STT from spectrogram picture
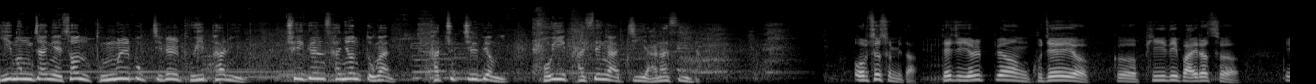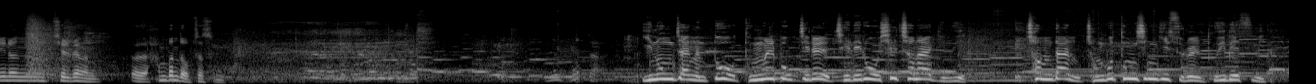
이 농장에선 동물 복지를 도입한 이후 최근 4년 동안 가축 질병이 거의 발생하지 않았습니다. 없었습니다. 돼지 열병, 구제역, 그 PD 바이러스 이런 질병은 어, 한 번도 없었습니다. 이 농장은 또 동물 복지를 제대로 실천하기 위해 첨단 정보통신 기술을 도입했습니다.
